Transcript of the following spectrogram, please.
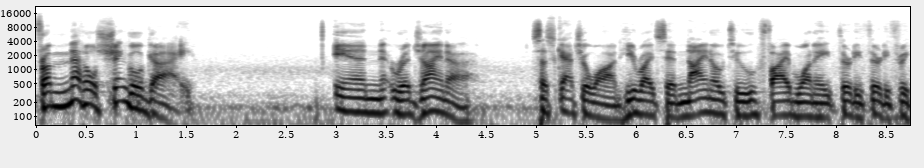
From Metal Shingle Guy in Regina, Saskatchewan, he writes in 902 518 3033.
